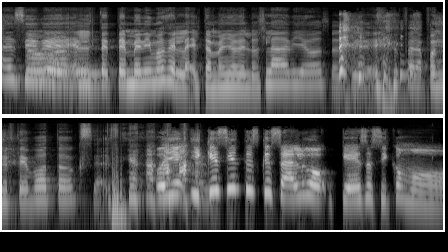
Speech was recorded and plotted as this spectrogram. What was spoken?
Así No de, el- te, te medimos el, el tamaño de los labios, así de- para ponerte botox. así. Oye, ¿y qué sientes que es algo que es así como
